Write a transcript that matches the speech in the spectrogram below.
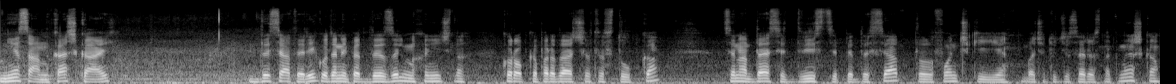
Nissan Qashqai. 10 рік, 1,5 дизель, механічна коробка передач шестиступка. Ціна 10 250, телефончики є. Бачу, тут є сервісна книжка.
